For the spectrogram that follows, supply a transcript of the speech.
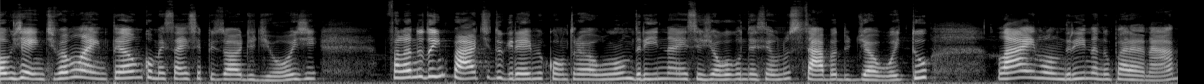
Bom, gente, vamos lá então começar esse episódio de hoje. Falando do empate do Grêmio contra o Londrina, esse jogo aconteceu no sábado, dia 8, lá em Londrina, no Paraná.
